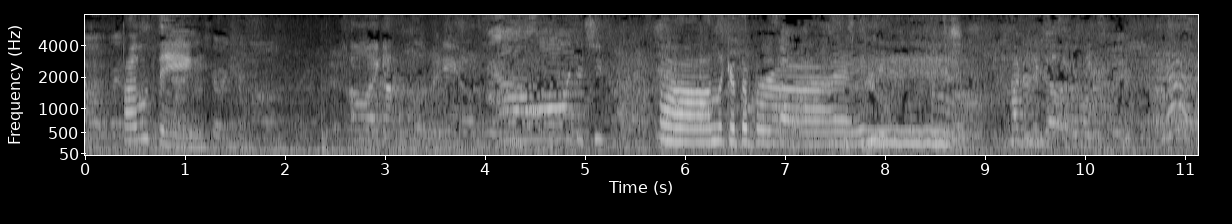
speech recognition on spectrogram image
your bow thing. Showing her mom. Oh, I got the little video. Oh, did she? Oh, look at the bride. How did it go? Everything smooth? I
